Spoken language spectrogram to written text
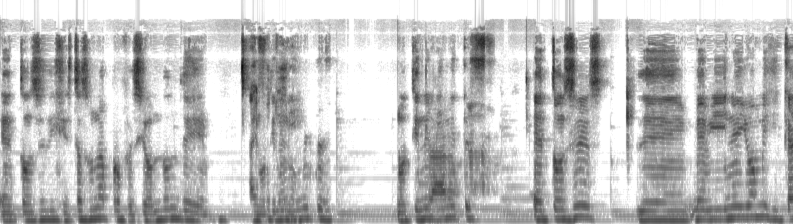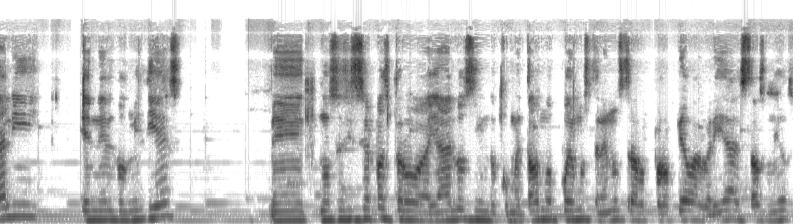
Entonces dije, esta es una profesión donde no tiene límites. No tiene límites. Entonces eh, me vine yo a Mexicali en el 2010. Eh, no sé si sepas, pero allá los indocumentados no podemos tener nuestra propia barbería de Estados Unidos.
